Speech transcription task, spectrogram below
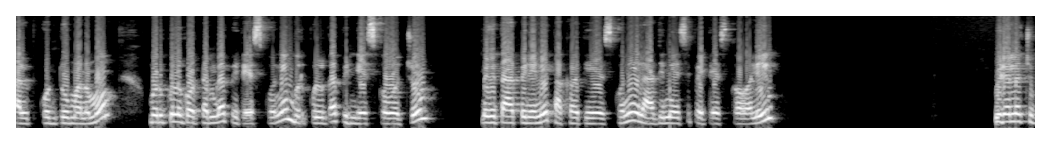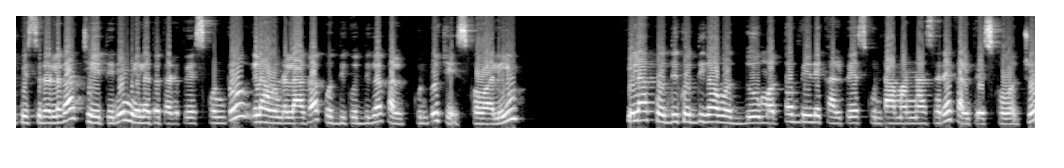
కలుపుకుంటూ మనము మురుకుల గొట్టంలో పెట్టేసుకొని మురుకులుగా పిండేసుకోవచ్చు. మిగతా పిండిని పక్కకు వేసుకొని ఇలా అదిమేసి పెట్టేసుకోవాలి. వీడియోలో చూపిస్తున్నట్లుగా చేతిని నీళ్ళతో తడిపేసుకుంటూ ఇలా ఉండలాగా కొద్ది కొద్దిగా కలుపుకుంటూ చేసుకోవాలి. ఇలా కొద్ది కొద్దిగా వద్దు మొత్తం పిండి కలిపేసుకుంటామన్నా సరే కలిపేసుకోవచ్చు.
